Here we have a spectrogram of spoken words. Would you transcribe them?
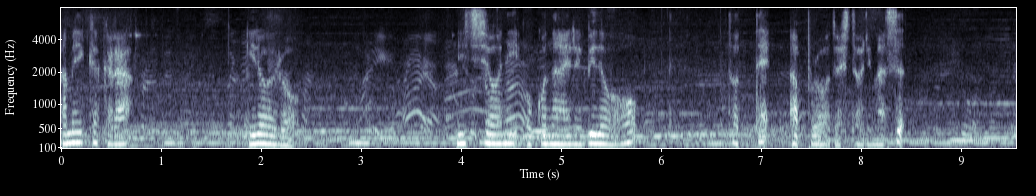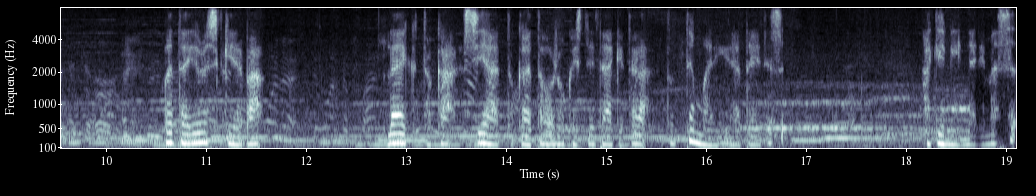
アメリカからいろいろ日常に行えるビデオを撮ってアップロードしております。またよろしければ、like とかシェアとか登録していただけたらとってもありがたいです。励みになります。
